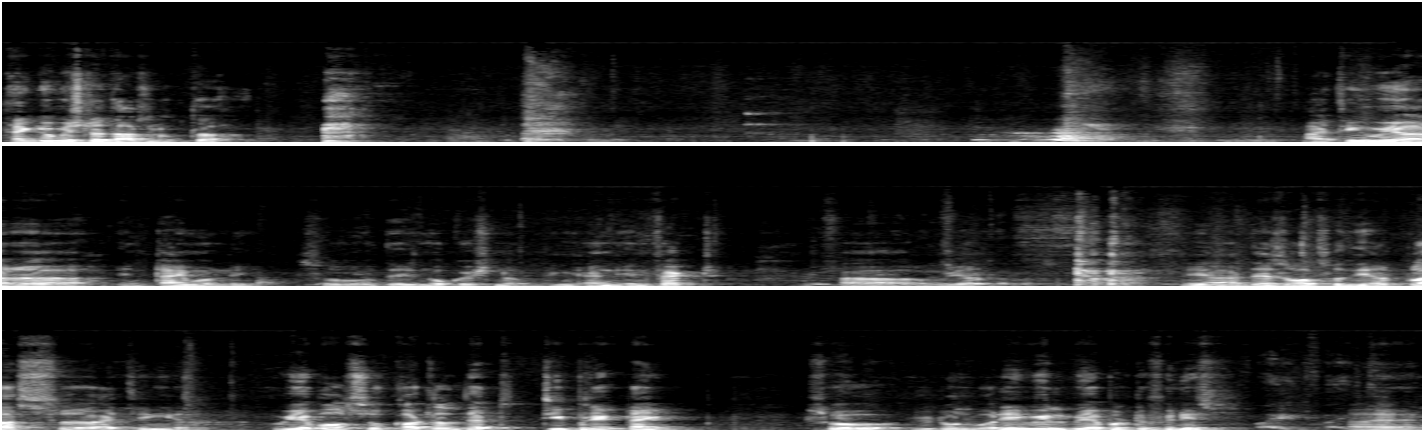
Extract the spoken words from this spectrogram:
Thank you, Mr. Dasgupta. I think we are uh, in time only, so there is no question of being. And in fact, uh, we are. Yeah, there's also there. Plus, uh, I think we have also curtailed that tea break time. So you don't worry, we'll be able to finish. Uh,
